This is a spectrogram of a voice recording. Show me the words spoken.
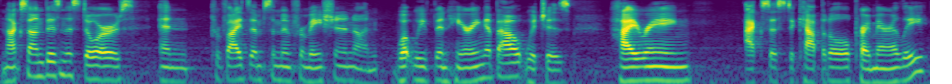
knocks on business doors, and provides them some information on what we've been hearing about, which is hiring, access to capital primarily.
